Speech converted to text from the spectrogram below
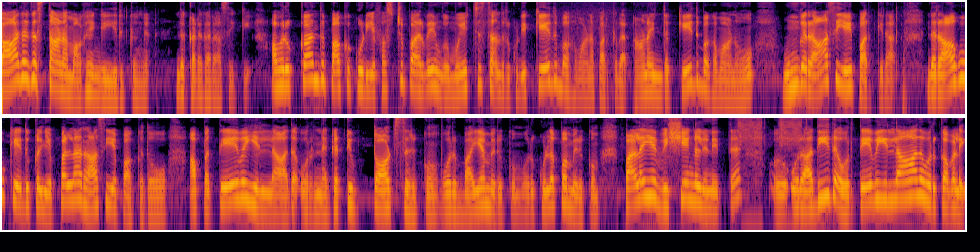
பாதகஸ்தானமாக இங்கே இருக்குங்க இந்த கடகராசிக்கு. அவர் உட்கார்ந்து பார்க்கக்கூடிய ஃபஸ்ட்டு பார்வை உங்கள் முயற்சி சார்ந்திருக்கக்கூடிய கேது பகவானை பார்க்கிறார். ஆனால் இந்த கேது பகவானும் உங்கள் ராசியை பார்க்கிறார். இந்த ராகு கேதுக்கள் எப்பெல்லாம் ராசியை பார்க்குதோ அப்போ தேவையில்லாத ஒரு நெகட்டிவ் தாட்ஸ் இருக்கும் ஒரு பயம் இருக்கும் ஒரு குழப்பம் இருக்கும். பழைய விஷயங்கள் நினைத்த ஒரு அதீத ஒரு தேவையில்லாத ஒரு கவலை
